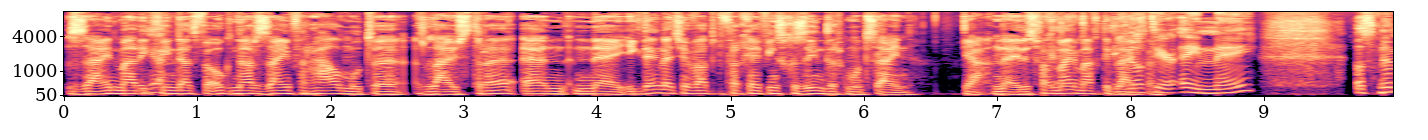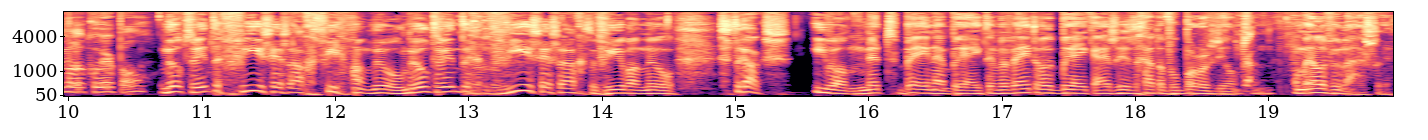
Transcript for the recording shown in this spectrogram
zijn. Maar ik vind dat we ook naar zijn verhaal moeten luisteren. En nee, ik denk dat je wat vergevingsgezinder moet zijn. Ja, nee, dus van mij mag die blijven. Ik noteer één nee. Wat is het nummer ook alweer, Paul? 020 468 4x0. 020 468 4x0. Straks, Iwan, met BNR Breed. En we weten wat het breekijzer is. Het gaat over Boris Johnson. Om 11 uur luisteren.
